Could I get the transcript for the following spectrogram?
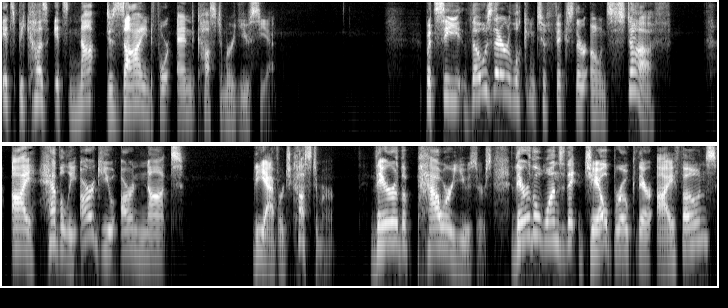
It's because it's not designed for end customer use yet. But see, those that are looking to fix their own stuff, I heavily argue, are not the average customer. They're the power users. They're the ones that jailbroke their iPhones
